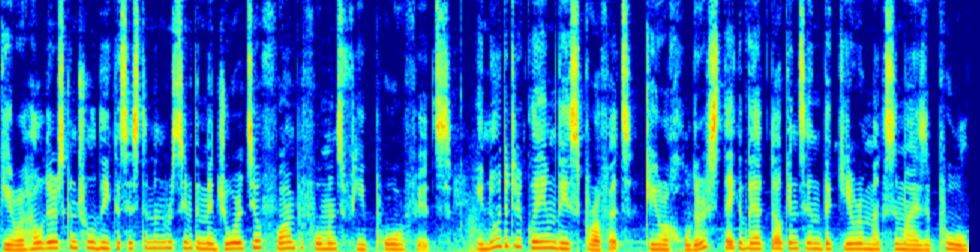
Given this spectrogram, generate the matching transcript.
Kira holders control the ecosystem and receive the majority of farm performance fee profits. In order to claim these profits, Kira holders stake their tokens in the Kira Maximizer pool.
